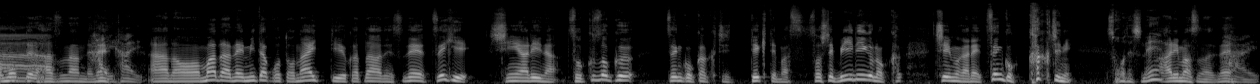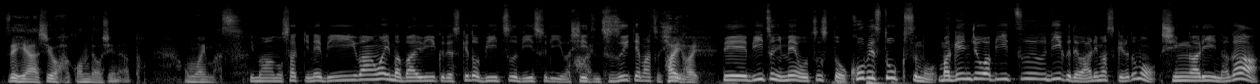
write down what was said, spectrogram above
思ってるはずなんでね、はいはい。あのまだね見たことないっていう方はですねぜひ新アリーナ続々全国各地できてます。そして B リーグのかチームがね全国各地にそうですね。ありますのでね、はい。ぜひ足を運んでほしいなと思います。今あのさっきね B1 は今バイウィークですけど B2B3 はシーズン続いてますし、はいはい。で B2 に目を移すと神戸ストークスも、まあ、現状は B2 リーグではありますけれども新アリーナが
